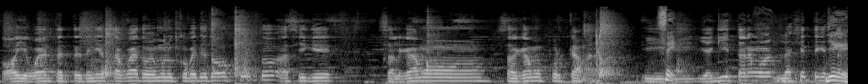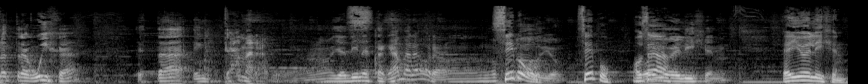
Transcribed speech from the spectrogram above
oye, weón, está entretenida esta weá, tomemos un copete todos juntos, así que salgamos, salgamos por cámara. Y, Sí. y aquí estamos, la gente que Llegué. está en nuestra Ouija está en cámara, po, ¿no? Ya tiene esta cámara ahora, ¿no? Sí, po. audio. Sí, po. O sea, eligen. ellos eligen.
